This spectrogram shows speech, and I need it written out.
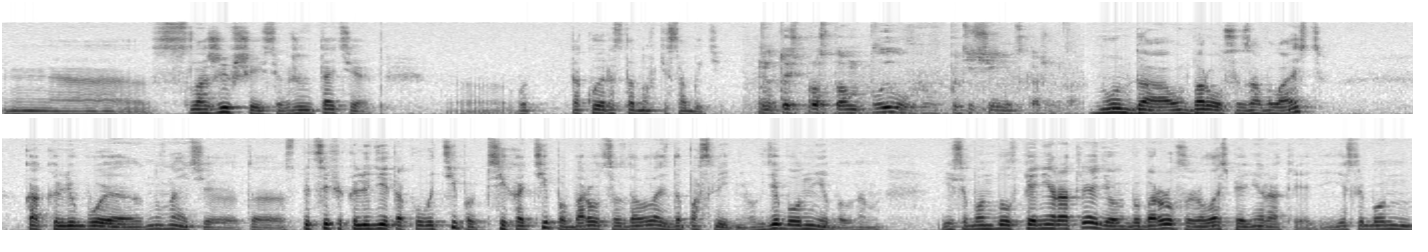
Э, сложившееся в результате э, вот такой расстановки событий. Ну, то есть просто он плыл по течению, скажем так. Ну да, он боролся за власть, как и любое, ну знаете, это специфика людей такого типа, психотипа, бороться за власть до последнего, где бы он ни был. Там, если бы он был в пионеротряде, он бы боролся за власть в пионеротряде. Если бы он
